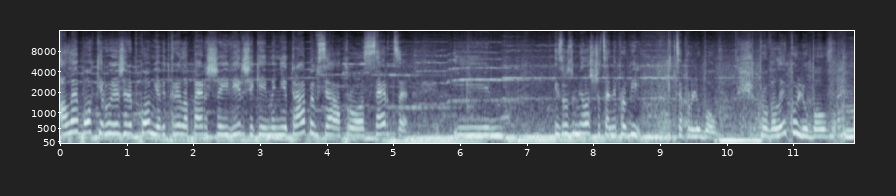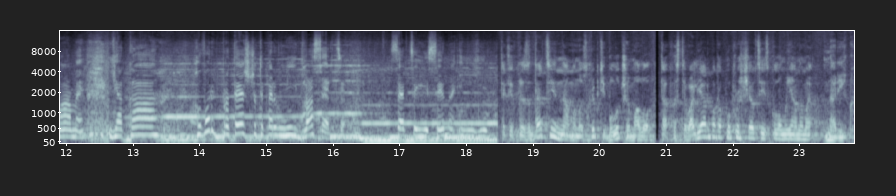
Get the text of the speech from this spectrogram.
Але Бог керує жеребком. Я відкрила перший вірш, який мені трапився про серце, і, і зрозуміла, що це не про біль, це про любов, про велику любов мами, яка говорить про те, що тепер в ній два серця: серце її сина і її. Таких презентацій на манускрипті було чимало. Та фестиваль ярмарок попрощався із коломиянами на рік.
